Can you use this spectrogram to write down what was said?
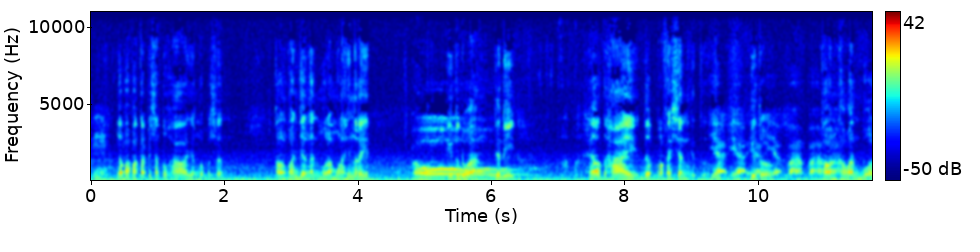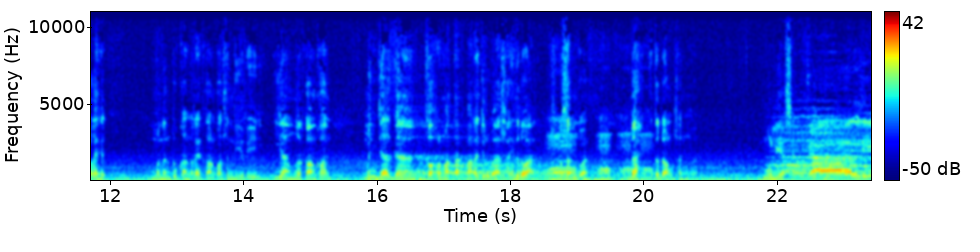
Hmm. nggak apa-apa tapi satu hal yang gue pesen kawan-kawan jangan murah-murahin rate Oh. itu doang jadi held high the profession gitu Ya, ya, ya, Gitu. ya, paham, paham. kawan-kawan boleh menentukan rate kawan-kawan sendiri yang menurut kawan-kawan menjaga kehormatan para juru bahasa itu doang Hmm. pesan gua Hmm, hmm, udah hmm. itu doang pesan gua paham. mulia sekali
